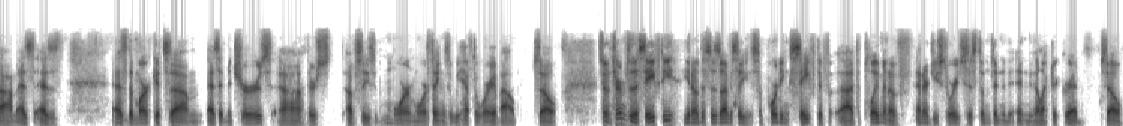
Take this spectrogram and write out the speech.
um, as as as the markets um, as it matures, uh, there's obviously more and more things that we have to worry about. So, so in terms of the safety, you know, this is obviously supporting safe uh, deployment of energy storage systems in, in the electric grid. So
